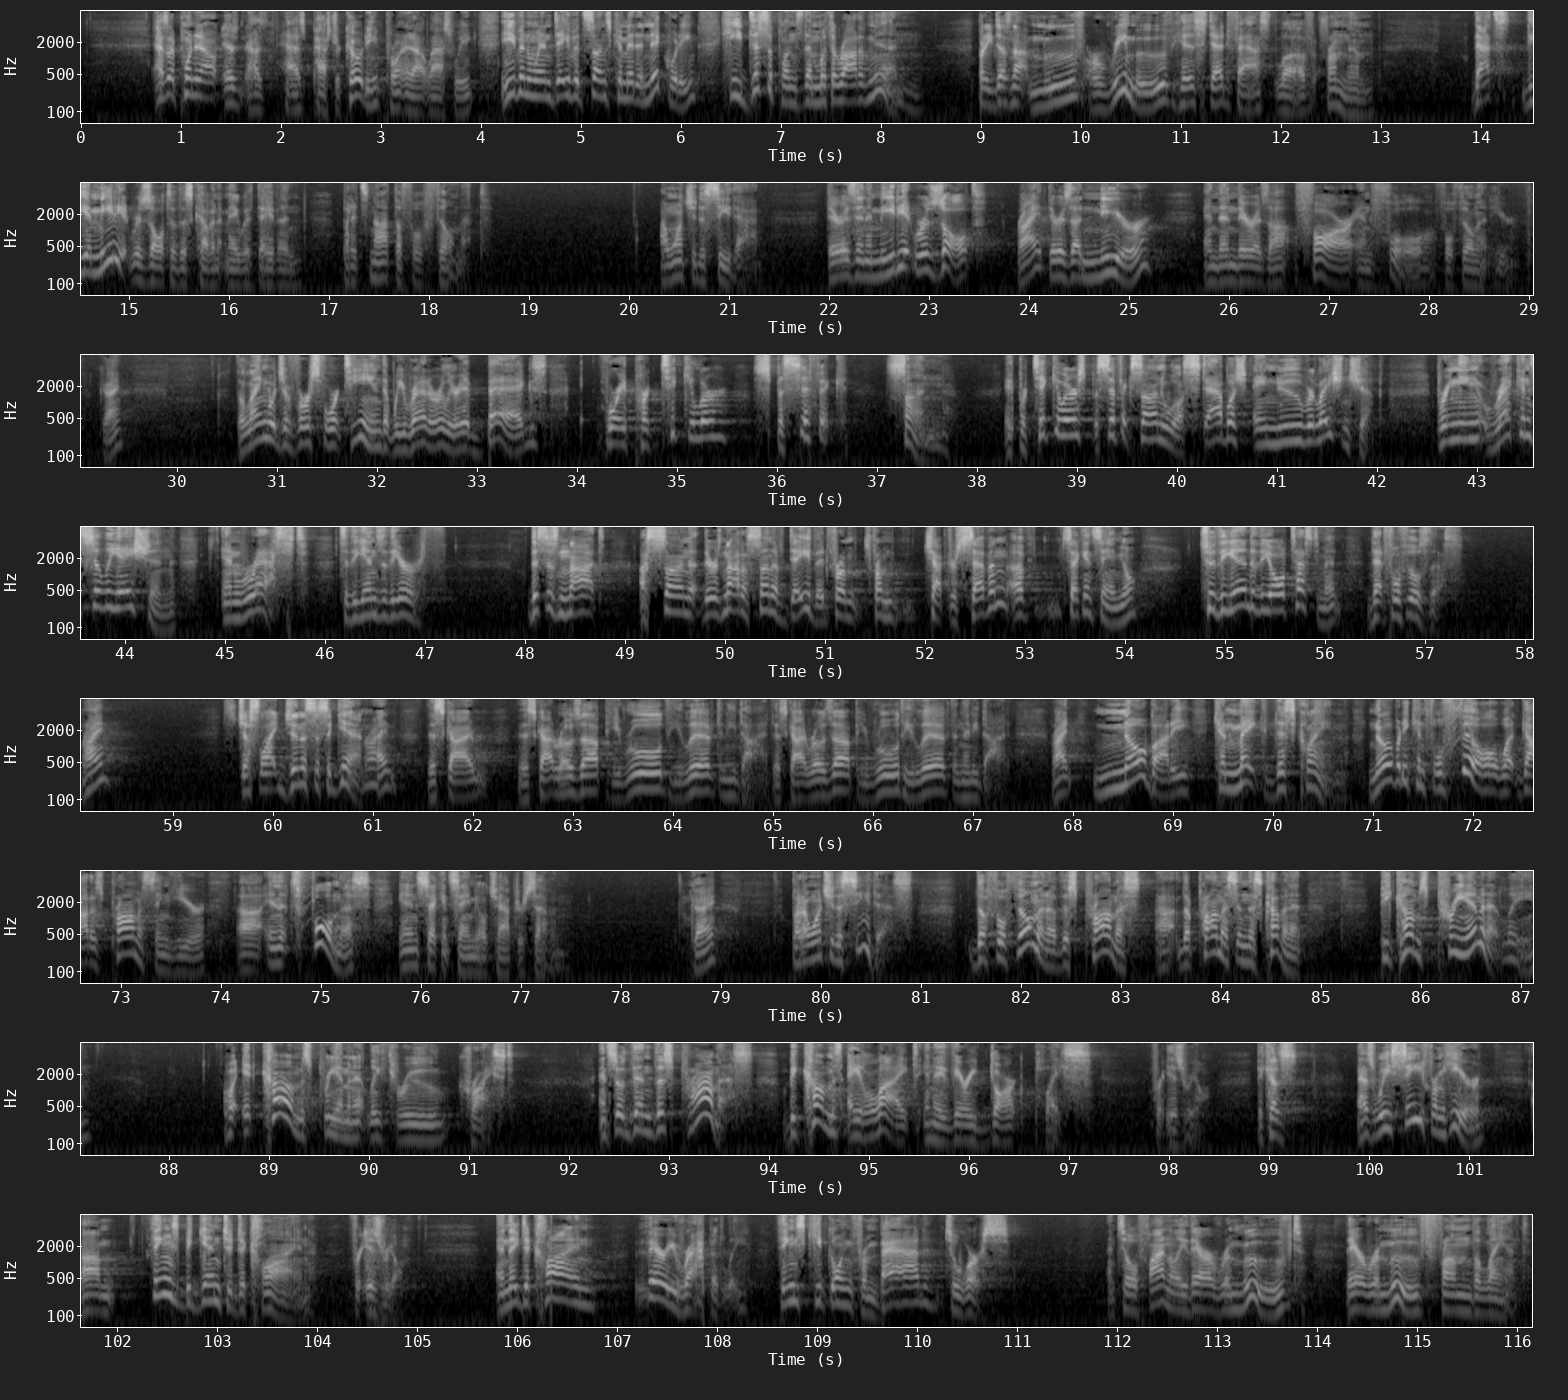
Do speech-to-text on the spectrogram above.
As I pointed out, as, as, Pastor Cody pointed out last week, even when David's sons commit iniquity, he disciplines them with the rod of men. But he does not move or remove his steadfast love from them. That's the immediate result of this covenant made with David, but it's not the fulfillment. I want you to see that. There is an immediate result, right? There is a near, and then there is a far and full fulfillment here. Okay? The language of verse 14 that we read earlier, it begs for a particular specific son. A particular specific son who will establish a new relationship, bringing reconciliation and rest to the ends of the earth. This is not a son, there's not a son of David from, from chapter 7 of 2 Samuel to the end of the Old Testament that fulfills this. Right? It's just like Genesis again, right? This guy, this guy rose up, he ruled, he lived, and he died. This guy rose up, he ruled, he lived, and then he died. Right? Nobody can make this claim. Nobody can fulfill what God is promising here uh, in its fullness in 2 Samuel chapter 7. Okay? But I want you to see this. The fulfillment of this promise, uh, the promise in this covenant, becomes preeminently it comes preeminently through Christ. And so then this promise becomes a light in a very dark place for Israel. Because as we see from here, um, things begin to decline for Israel. And they decline very rapidly. Things keep going from bad to worse until finally they are removed. They are removed from the land.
